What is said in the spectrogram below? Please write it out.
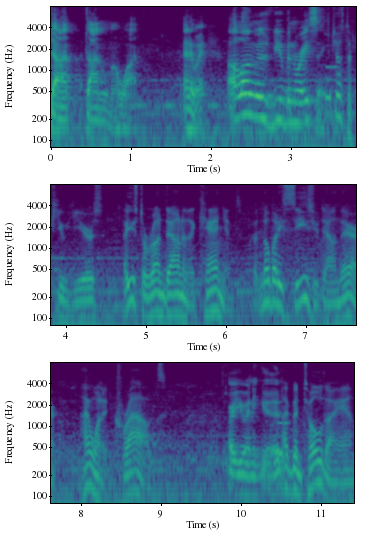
I, I don't know why. Anyway, how long have you been racing? Just a few years. I used to run down in the canyons, but nobody sees you down there. I wanted crowds. Are you any good? I've been told I am.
